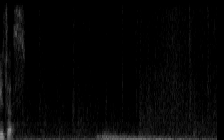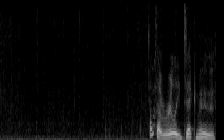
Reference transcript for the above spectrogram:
Jesus. That's a really dick move.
